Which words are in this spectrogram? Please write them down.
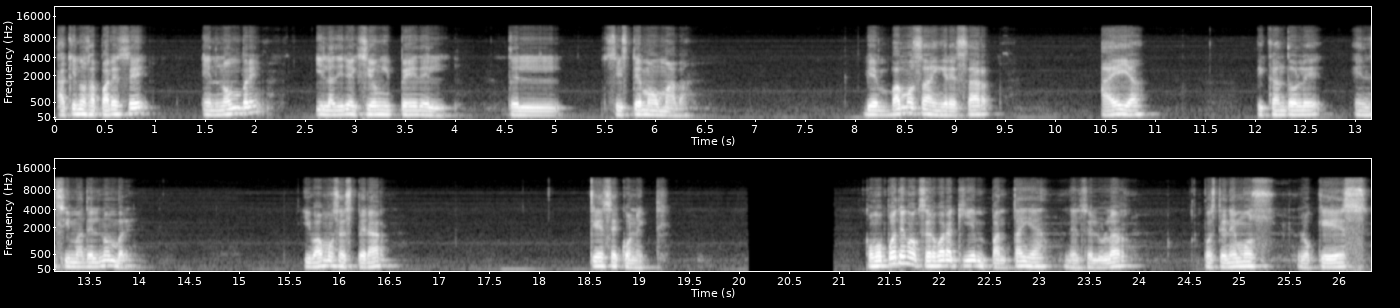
Aquí nos aparece el nombre y la dirección IP del, del sistema Omada. Bien, vamos a ingresar a ella picándole encima del nombre. Y vamos a esperar que se conecte. Como pueden observar aquí en pantalla del celular, pues tenemos lo que es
